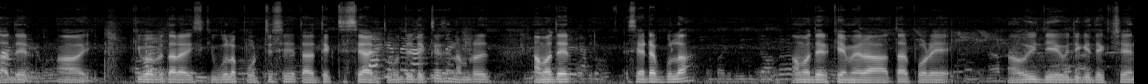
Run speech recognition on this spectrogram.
তাদের কীভাবে তারা স্কিপগুলো পড়তেছে, তারা দেখতেছে আর ইতিমধ্যে দেখতেছেন আমরা, আমাদের সেট আপগুলা আমাদের ক্যামেরা, তারপরে ওই দিয়ে ওইদিকে দেখছেন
